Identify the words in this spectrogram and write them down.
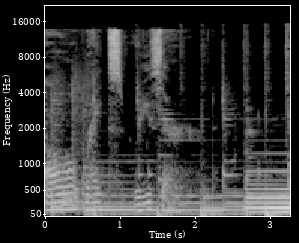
all rights reserved.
